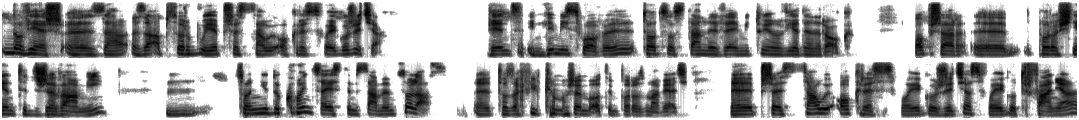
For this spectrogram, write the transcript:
No wiesz, e, za, zaabsorbuje przez cały okres swojego życia. Więc innymi słowy, to co Stany wyemitują w jeden rok, obszar e, porośnięty drzewami, co nie do końca jest tym samym co las. E, to za chwilkę możemy o tym porozmawiać. E, przez cały okres swojego życia, swojego trwania,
